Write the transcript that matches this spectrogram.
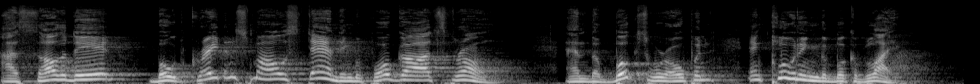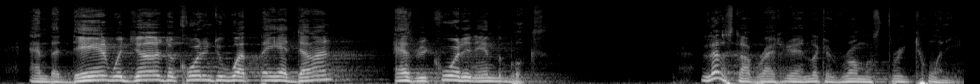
I saw the dead, both great and small, standing before God's throne and the books were opened, including the book of life. And the dead were judged according to what they had done, as recorded in the books. Let us stop right here and look at Romans 3:20.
